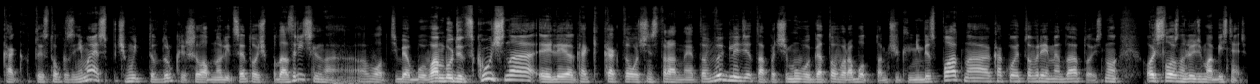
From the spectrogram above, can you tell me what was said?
как ты столько занимаешься, почему ты вдруг решил обнулиться? Это очень подозрительно. Вот, тебе, вам будет скучно или как- как-то очень странно это выглядит, а почему вы готовы работать там чуть ли не бесплатно какое-то время, да, то есть, ну, очень сложно людям объяснять.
